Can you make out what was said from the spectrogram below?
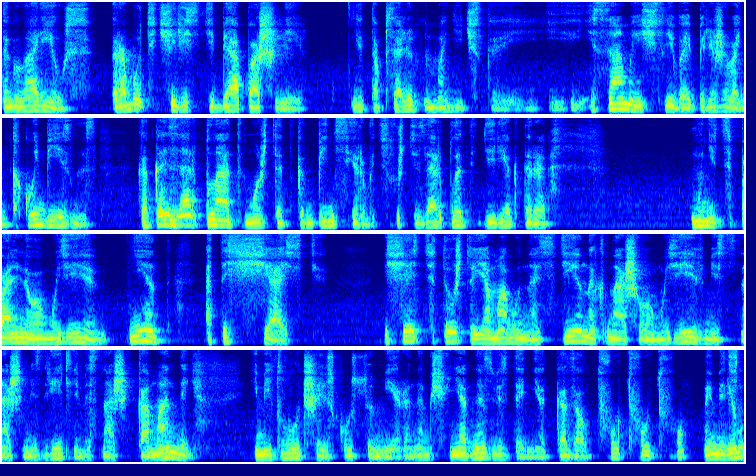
договорился. Работы через тебя пошли. Это абсолютно магическое. И, и, и самое счастливое переживание. Какой бизнес? Какая зарплата может это компенсировать? Слушайте, зарплата директора муниципального музея? Нет, это счастье. И счастье то, что я могу на стенах нашего музея вместе с нашими зрителями, с нашей командой иметь лучшее искусство мира. Нам еще ни одна звезда не отказала. Тфу, тфу, тфу. Мы берем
